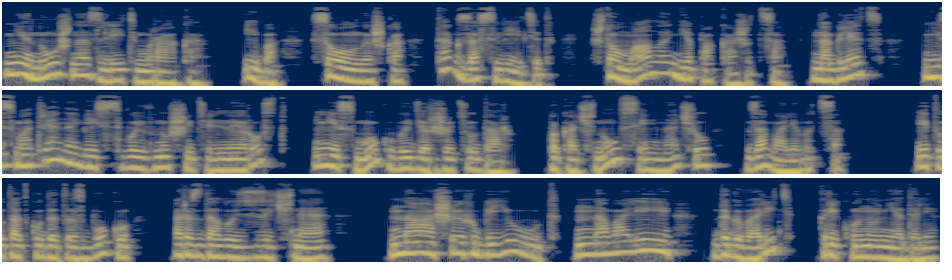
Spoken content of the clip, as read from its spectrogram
не нужно злить мрака, ибо солнышко так засветит, что мало не покажется. Наглец, несмотря на весь свой внушительный рост, не смог выдержать удар, покачнулся и начал заваливаться. И тут откуда-то сбоку раздалось зычное «Наших бьют! Навали!» Договорить крикуну не дали,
